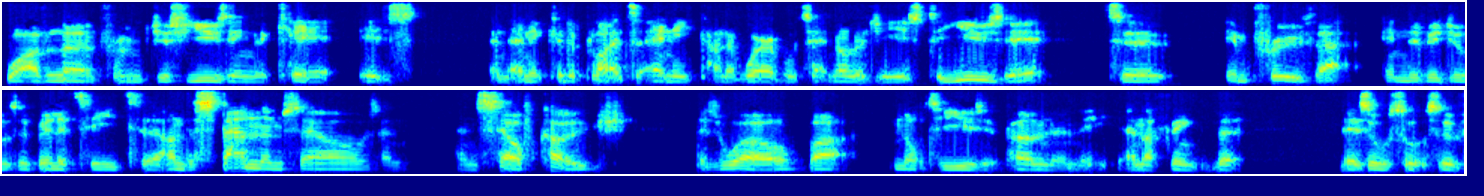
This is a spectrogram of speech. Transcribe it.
what I've learned from just using the kit is, and, and it could apply to any kind of wearable technology, is to use it to improve that individual's ability to understand themselves and, and self coach as well, but not to use it permanently. And I think that there's all sorts of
